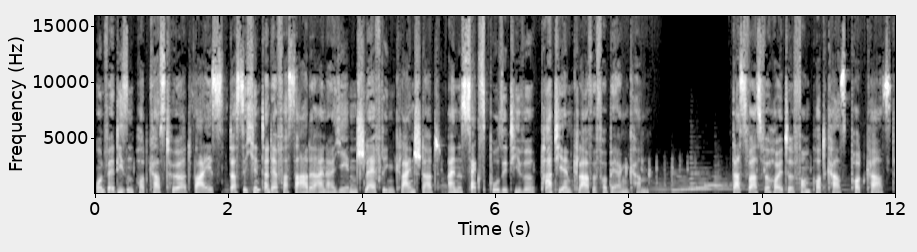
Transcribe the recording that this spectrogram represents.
Und wer diesen Podcast hört, weiß, dass sich hinter der Fassade einer jeden schläfrigen Kleinstadt eine sexpositive Party-Enklave verbergen kann. Das war's für heute vom Podcast Podcast.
